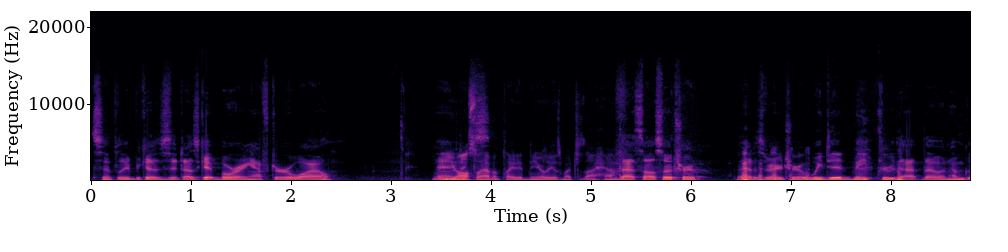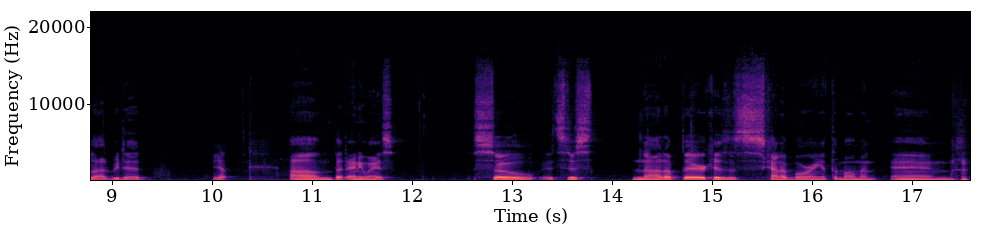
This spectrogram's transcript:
simply because it does get boring after a while. And you also haven't played it nearly as much as I have. That's also true. That is very true. We did meet through that though, and I'm glad we did. Yep. Um, but anyways, so it's just not up there because it's kind of boring at the moment, and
